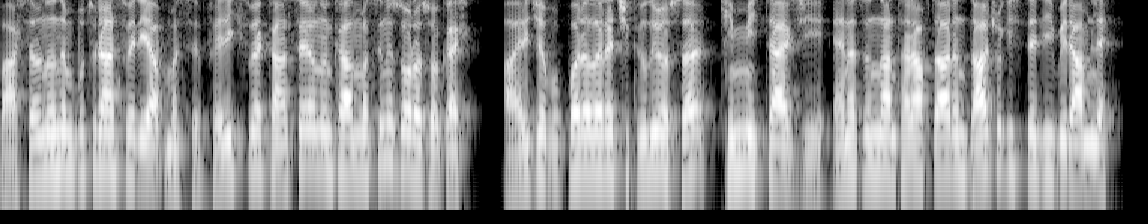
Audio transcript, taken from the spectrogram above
Barcelona'nın bu transferi yapması Felix ve Cancelo'nun kalmasını zora sokar. Ayrıca bu paralara çıkılıyorsa Kimmich tercihi en azından taraftarın daha çok istediği bir hamle.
